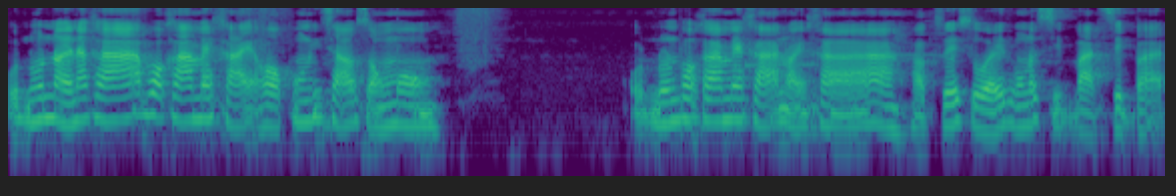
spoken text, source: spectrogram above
อุดหนุนหน่อยนะคะพ่อค้าแม่ขายออกพรุ่งนี้เช้าสองโมง อุดหนุนพ่อค้าแม่ค้าหน่อยค่ะ ผักสวยๆถุงละสิบบาทสิบบาท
